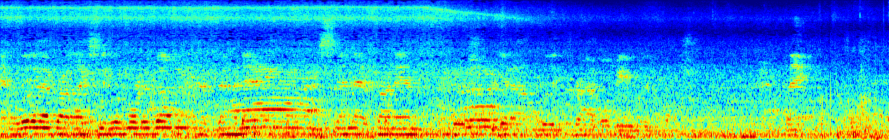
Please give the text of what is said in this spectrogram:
And a little heifer, I like to see a little more development in her femininity. Extend ah. that front end so she can get out and really travel, be really functional. Thank you.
